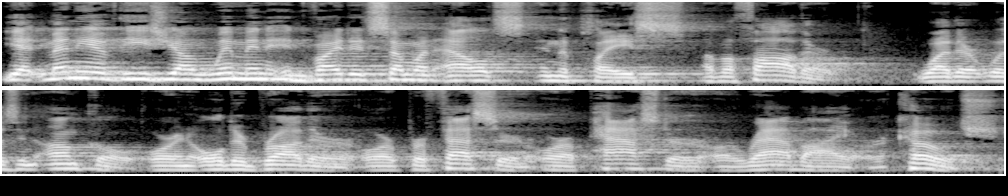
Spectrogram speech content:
Yet many of these young women invited someone else in the place of a father, whether it was an uncle or an older brother or a professor or a pastor or rabbi or coach.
